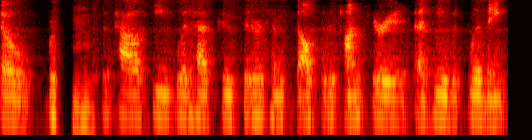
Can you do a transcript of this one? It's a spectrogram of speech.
So, regardless of how he would have considered himself for the time period that he was living,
